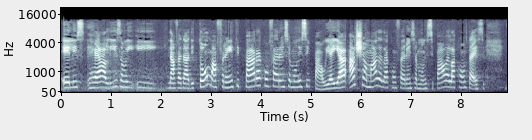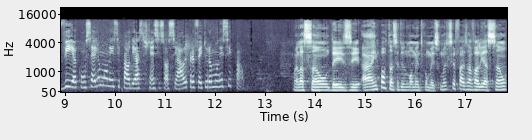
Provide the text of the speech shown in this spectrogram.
eles realizam e, e na verdade, toma a frente para a conferência municipal. E aí a, a, chamada da conferência municipal, ela acontece via Conselho Municipal de Assistência Social e Prefeitura Municipal. Com relação, desde a importância de um momento como esse, como é que você faz uma avaliação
